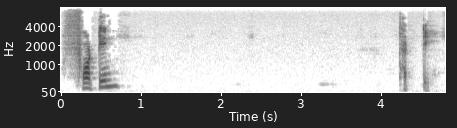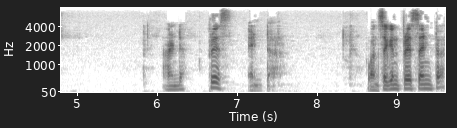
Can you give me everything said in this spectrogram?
14 30 and press enter. Once again press enter.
